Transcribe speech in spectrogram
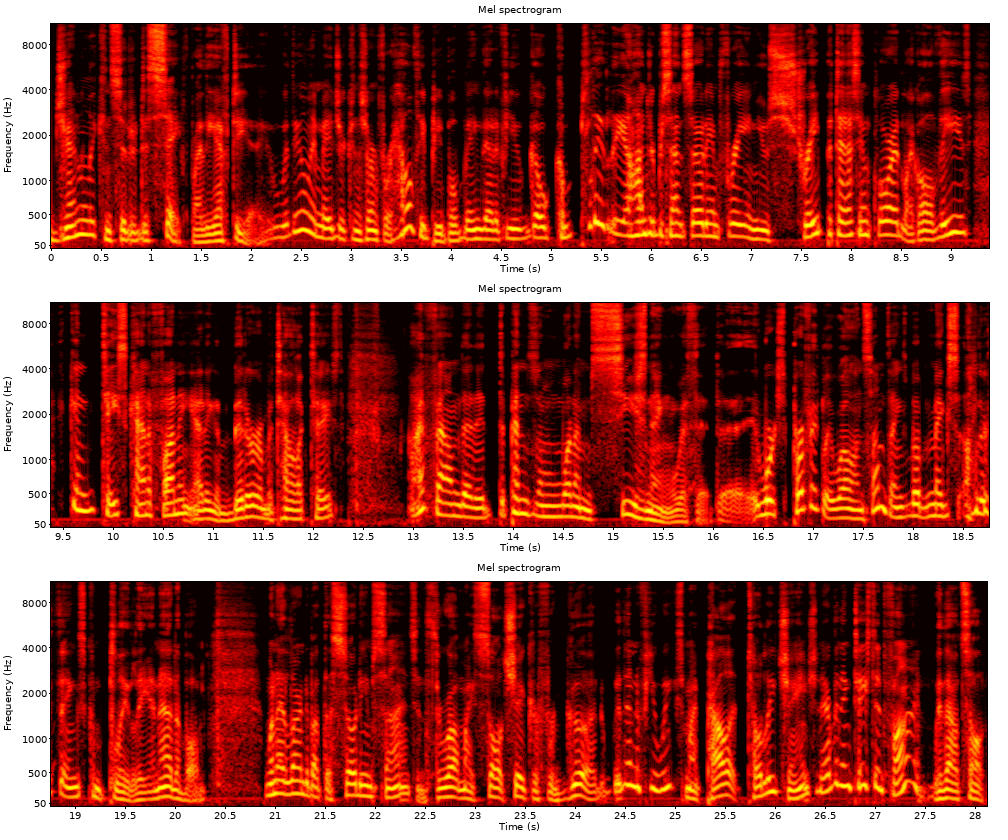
generally considered as safe by the FDA, with the only major concern for healthy people being that if you go completely 100% sodium-free and use straight potassium chloride like all these, it can taste kind of funny, adding a bitter or metallic taste. I've found that it depends on what I'm seasoning with it. Uh, it works perfectly well on some things, but makes other things completely inedible. When I learned about the sodium science and threw out my salt shaker for good, within a few weeks my palate totally changed and everything tasted fine without salt.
